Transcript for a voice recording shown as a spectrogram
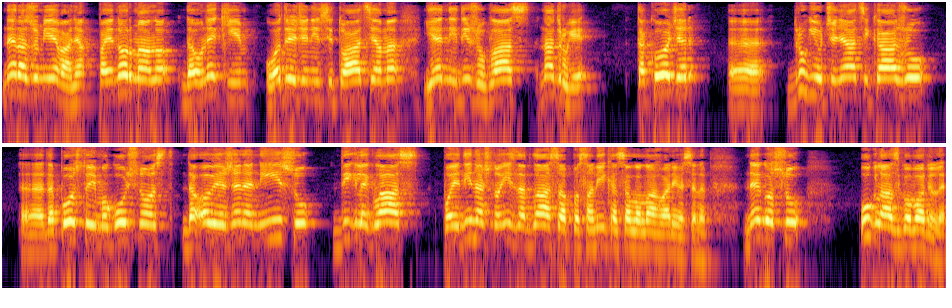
nerazumijevanja, pa je normalno da u nekim u određenim situacijama jedni dižu glas na druge. Također, e, drugi učenjaci kažu e, da postoji mogućnost da ove žene nisu digle glas pojedinačno iznad glasa poslanika sallallahu alejhi ve sellem nego su u glas govorile.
